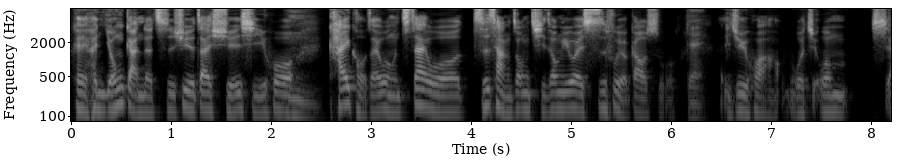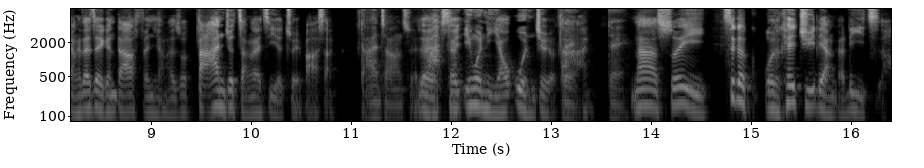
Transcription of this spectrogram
可以很勇敢的持续的在学习或开口在问？在我职场中，其中一位师傅有告诉我，对一句话，我就我想在这里跟大家分享，他说：“答案就长在自己的嘴巴上。”答案长在嘴巴对，对，因为你要问就有答案。对，对，那所以这个我可以举两个例子哈，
